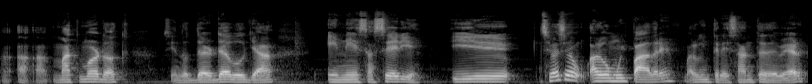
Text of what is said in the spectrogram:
a, Matt Murdock, siendo Daredevil ya, en esa serie. Y se me hace algo muy padre, algo interesante de ver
